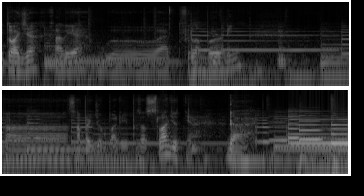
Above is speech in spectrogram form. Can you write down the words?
Itu aja kali ya buat film Burning. Uh, sampai jumpa di episode selanjutnya. Dah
